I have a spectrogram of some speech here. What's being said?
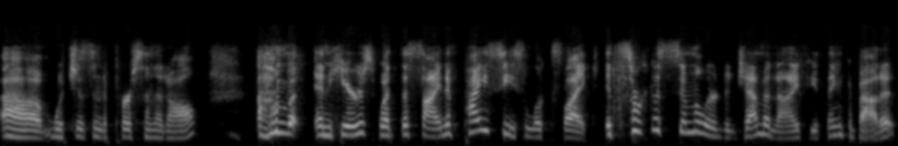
uh, which isn't a person at all. Um, and here's what the sign of Pisces looks like. It's sort of similar to Gemini if you think about it,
